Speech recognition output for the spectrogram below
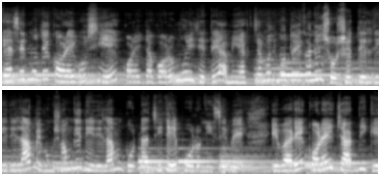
গ্যাসের মধ্যে কড়াই বসিয়ে কড়াইটা গরম হয়ে যেতে আমি এক চামচ মতো এখানে সর্ষের তেল দিয়ে দিলাম এবং সঙ্গে দিয়ে দিলাম গোটা জিরে ফোড়ন হিসেবে। এবারে কড়াই চারদিকে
